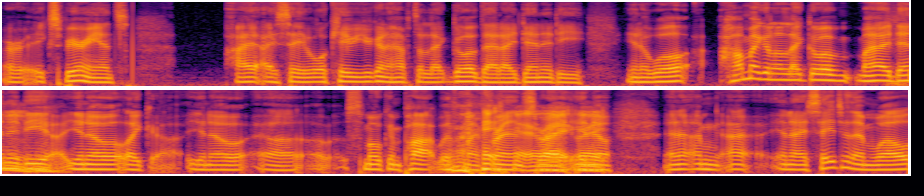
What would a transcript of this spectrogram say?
or experience, I, I say, well, okay, you're going to have to let go of that identity. You know, well, how am I going to let go of my identity? Mm-hmm. You know, like, uh, you know, uh, smoking pot with right, my friends, right, right? You know, and I'm, I, and I say to them, well,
